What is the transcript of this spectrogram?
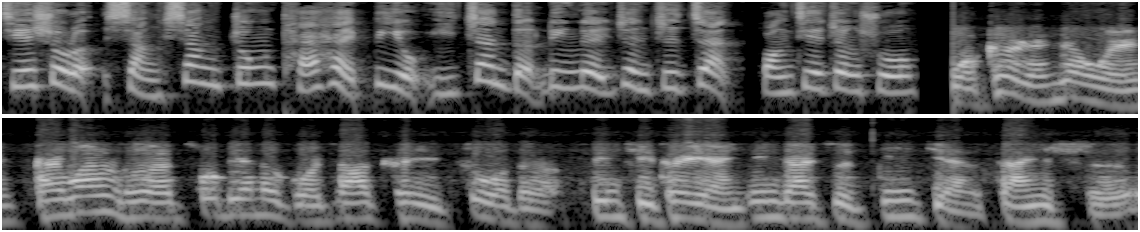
接受了想象中台海必有一战的另类认知战。黄介正说：“我个人认为，台湾和周边的国家可以做的兵棋推演，应该是低减三十、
